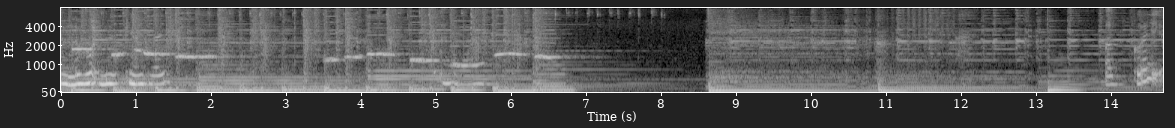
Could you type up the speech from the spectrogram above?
Lord, you kilay. ko eh.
